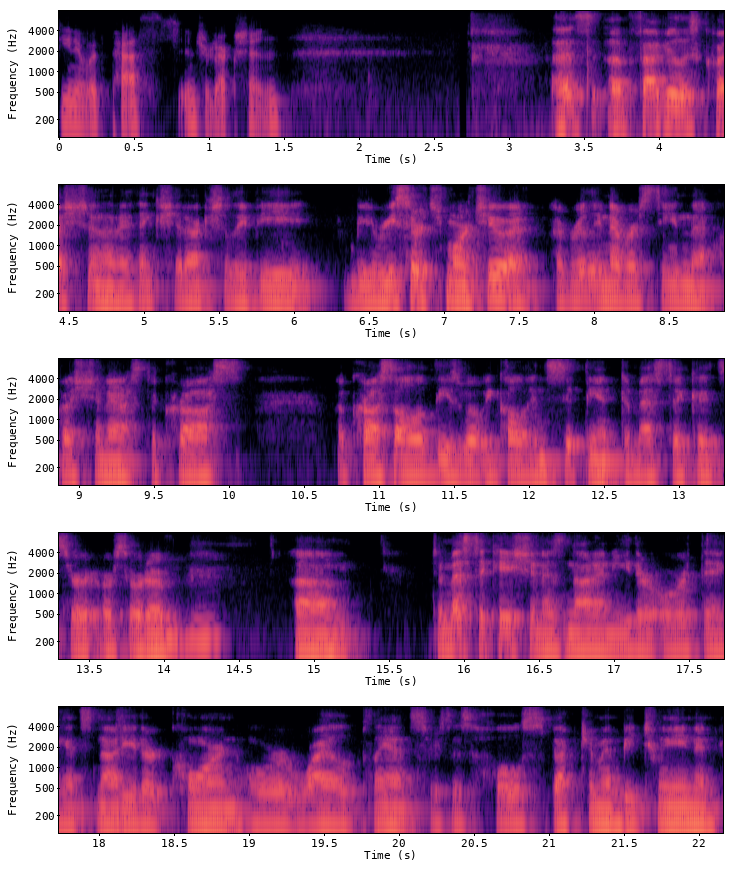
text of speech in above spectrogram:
you know, with pest introduction. That's a fabulous question, and I think should actually be be researched more too. I've, I've really never seen that question asked across across all of these what we call incipient domesticates or, or sort of mm-hmm. um, domestication is not an either or thing. It's not either corn or wild plants. There's this whole spectrum in between, and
